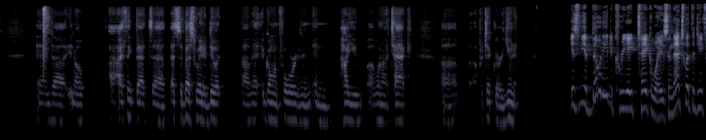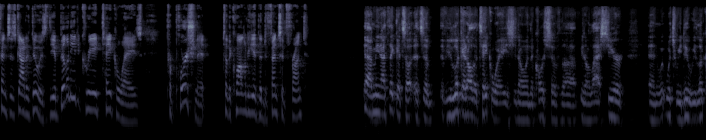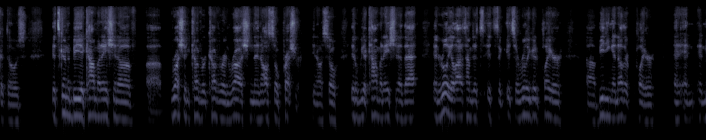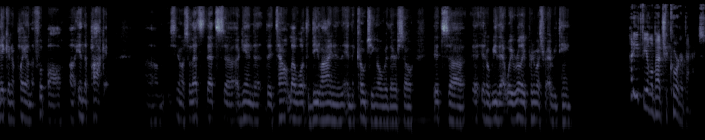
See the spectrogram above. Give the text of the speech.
and uh, you know, I, I think that uh, that's the best way to do it uh, going forward and, and how you uh, want to attack a particular unit is the ability to create takeaways, and that's what the defense has got to do. Is the ability to create takeaways proportionate to the quality of the defensive front? Yeah, I mean, I think it's a it's a if you look at all the takeaways, you know, in the course of uh, you know last year, and w- which we do, we look at those. It's going to be a combination of uh, rush and cover, cover and rush, and then also pressure. You know, so it'll be a combination of that. And really, a lot of times, it's it's a, it's a really good player uh, beating another player and, and, and, making a play on the football uh, in the pocket. Um, you know, so that's that's uh, again the, the talent level at the D line and, and, the coaching over there. So it's uh, it'll be that way really pretty much for every team. How do you feel about your cornerbacks?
